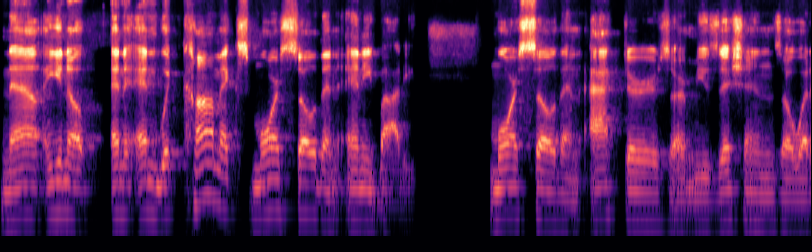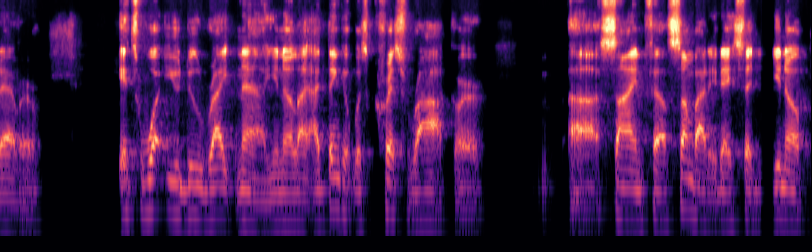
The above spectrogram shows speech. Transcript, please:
Now, you know, and and with comics more so than anybody, more so than actors or musicians or whatever, it's what you do right now. You know, like I think it was Chris Rock or uh, Seinfeld, somebody, they said, you know,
